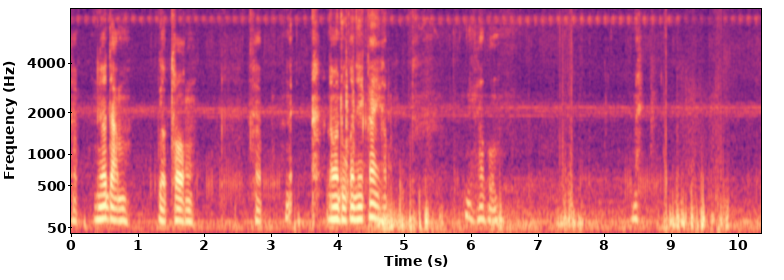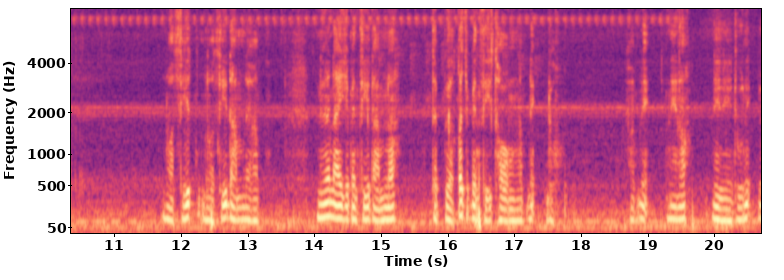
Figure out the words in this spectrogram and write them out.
ครับ เนื้อดำเปลือกทองครับเนี่ย เรามาดูกันใกล้ๆครับ นี่ครับผมหนไหมหนวดสีหนวดสีดำเลยครับ เนื้อในจะเป็นสีดำเนาะแต่เปลือกก็จะเป็นสีทองครับนี่ดู ครับนี่นี่เนาะนี่นี่ดูนี่ดู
